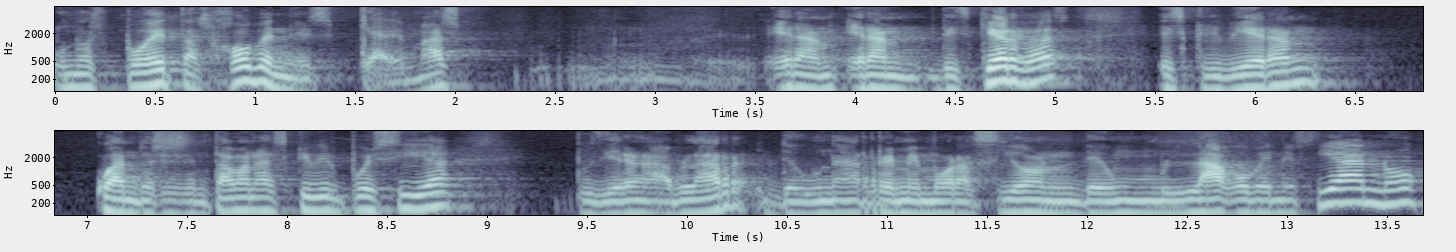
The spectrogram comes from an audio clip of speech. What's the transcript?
unos poetas jóvenes que además eran, eran de izquierdas, escribieran, cuando se sentaban a escribir poesía, pudieran hablar de una rememoración de un lago veneciano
